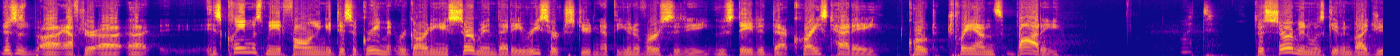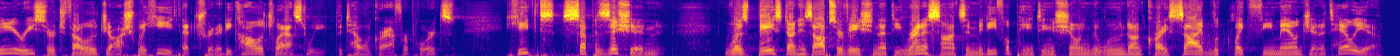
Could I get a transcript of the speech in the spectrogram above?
this is uh, after uh, uh, his claim was made following a disagreement regarding a sermon that a research student at the university who stated that Christ had a, quote, trans body. What? The sermon was given by junior research fellow Joshua Heath at Trinity College last week, the Telegraph reports. Heath's supposition was based on his observation that the Renaissance and medieval paintings showing the wound on Christ's side looked like female genitalia.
